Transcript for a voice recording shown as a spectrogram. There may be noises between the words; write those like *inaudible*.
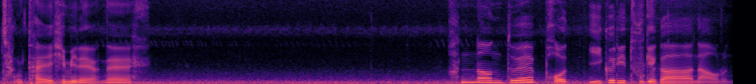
장타의 힘이네요. 네. 한 라운드에 버 이글이 두 개가 나오는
